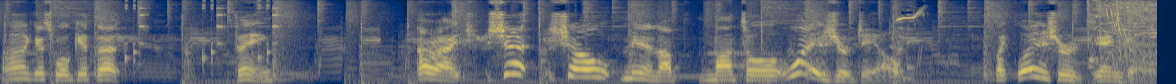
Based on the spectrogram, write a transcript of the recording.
Well, I guess we'll get that thing. Alright, sh show me and Monto, what is your deal? Like, what is your goal?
